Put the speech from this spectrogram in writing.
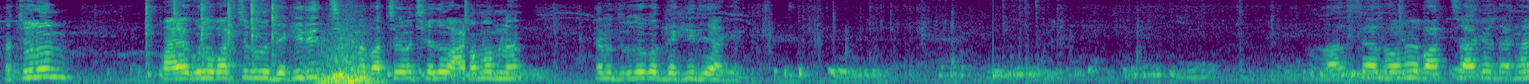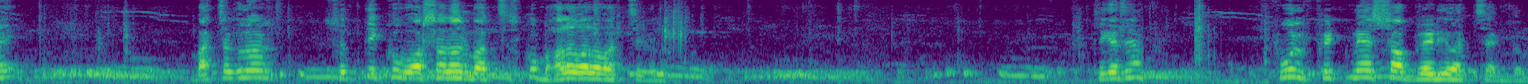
তা চলুন পায়রাগুলো বাচ্চাগুলো দেখিয়ে দিচ্ছি, কেন বাচ্চাগুলো দেওয়া সম্ভব না। আমি দ্রুত করে দেখিয়ে দিই আগে। লালসা ধরনের বাচ্চা আগে দেখাই। বাচ্চাগুলোর সত্যি খুব অসাধারণ বাচ্চা, খুব ভালো ভালো বাচ্চাগুলো। ঠিক আছে? ফুল ফিটনেস সব রেডি হচ্ছে একদম।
